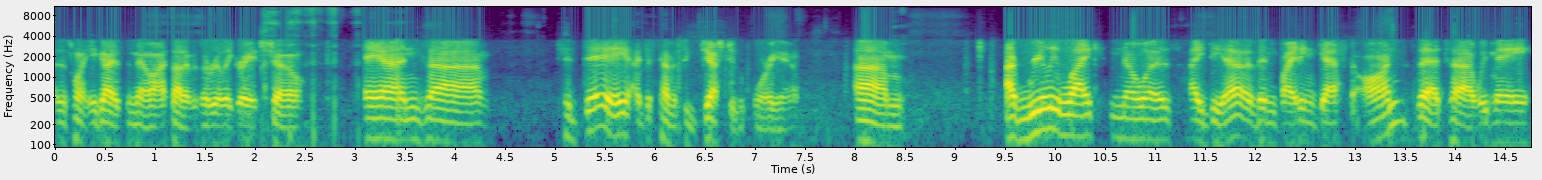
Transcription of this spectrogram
I just want you guys to know I thought it was a really great show. and uh, today, I just have a suggestion for you. Um, I really like Noah's idea of inviting guests on that uh, we may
